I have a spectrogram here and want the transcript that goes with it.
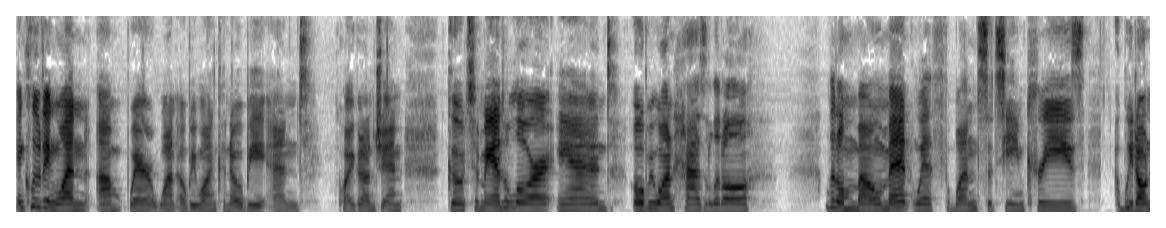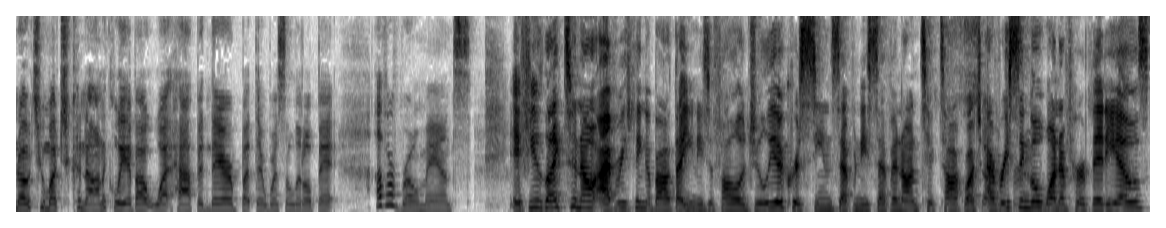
including one um where one obi-wan kenobi and qui-gon jinn go to mandalore and obi-wan has a little little moment with one satine kryze we don't know too much canonically about what happened there but there was a little bit of a romance If you'd like to know everything about that, you need to follow Julia Christine77 on TikTok. Watch So every true. single one of her videos.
